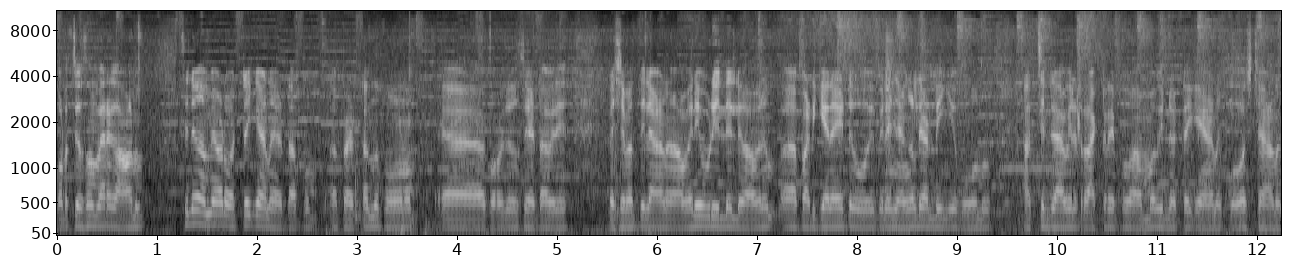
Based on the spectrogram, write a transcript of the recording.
കുറച്ച് ദിവസം വരെ കാണും. അച്ഛനും അമ്മയും അവിടെ ഒറ്റയ്ക്കാണ് കേട്ടോ. അപ്പം പെട്ടെന്ന് പോകണം കുറച്ച് ദിവസമായിട്ട് അവർ വിഷമത്തിലാണ്. അവനും ഇവിടെ ഇല്ലല്ലോ. അവനും പഠിക്കാനായിട്ട് പോയി. പിന്നെ ഞങ്ങൾ രണ്ടും ഇങ്ങനെ പോകുന്നു. അച്ഛൻ രാവിലെ ട്രാക്ടറിൽ പോകും. അമ്മ പിന്നെ ഒറ്റയ്ക്കാണ്. പോസ്റ്റാണ്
